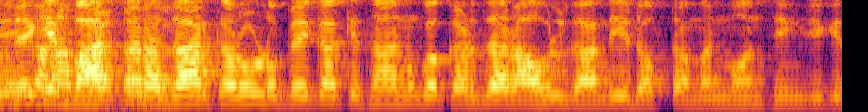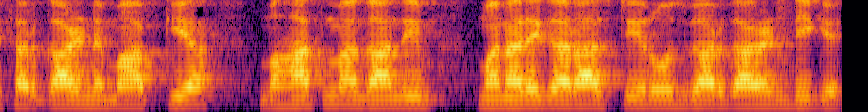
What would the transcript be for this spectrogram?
देखिए बहत्तर हज़ार करोड़ रुपए का किसानों का कर्जा राहुल गांधी डॉक्टर मनमोहन सिंह जी की सरकार ने माफ़ किया। महात्मा गांधी मनरेगा राष्ट्रीय रोज़गार गारंटी के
